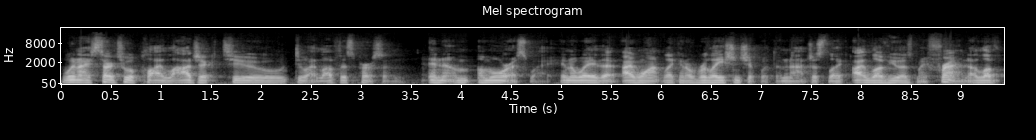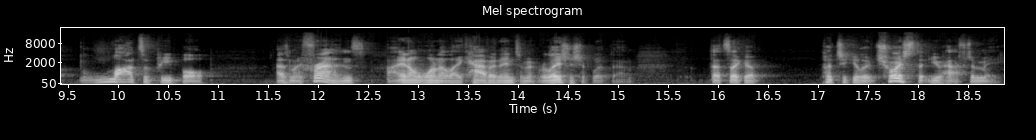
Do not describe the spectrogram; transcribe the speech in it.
when i start to apply logic to do i love this person in a amorous way in a way that i want like in a relationship with them not just like i love you as my friend i love lots of people as my friends i don't want to like have an intimate relationship with them that's like a particular choice that you have to make.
